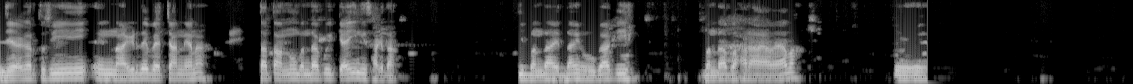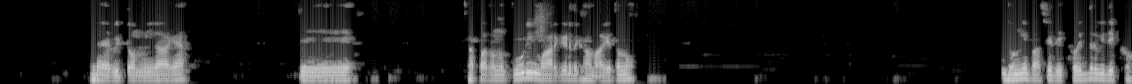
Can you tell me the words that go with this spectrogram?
ਜੇ ਅਗਰ ਤੁਸੀਂ ਨਾਈਟ ਦੇ ਵਿੱਚ ਆਉਂਦੇ ਆ ਨਾ, ਤਾਂ ਤੁਹਾਨੂੰ ਬੰਦਾ ਕੋਈ ਕਹਿ ਹੀ ਨਹੀਂ ਸਕਦਾ ਕਿ ਬੰਦਾ ਇਦਾਂ ਹੀ ਹੋਊਗਾ ਕਿ ਬੰਦਾ ਬਾਹਰ ਆਇਆ ਹੋਇਆ ਵਾ ਤੇ ਲੈ ਵੀ ਟੋਮੀ ਦਾ ਆ ਗਿਆ ਤੇ ਆਪਾਂ ਤੁਹਾਨੂੰ ਪੂਰੀ ਮਾਰਕੀਟ ਦਿਖਾਵਾਂਗੇ ਤੁਹਾਨੂੰ। ਦੋਨੇ ਪਾਸੇ ਦੇਖੋ, ਇੱਧਰ ਵੀ ਦੇਖੋ।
